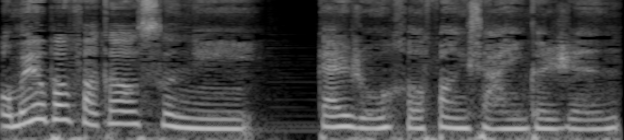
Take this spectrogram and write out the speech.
我没有办法告诉你该如何放下一个人，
